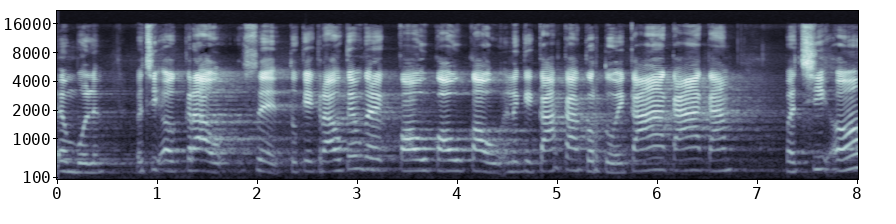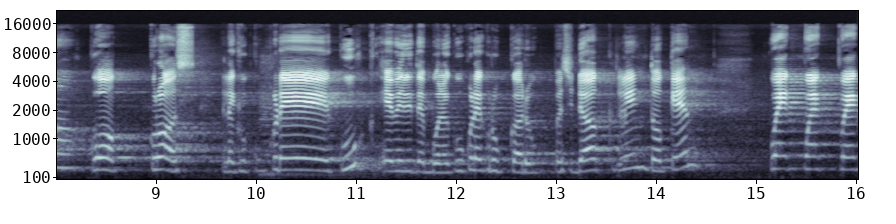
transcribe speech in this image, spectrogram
એમ બોલે. પછી અ ક્રાઉ છે તો કે ક્રાઉ કેમ કરે? કાઉ કાઉ કાઉ એટલે કે કા કા કરતો હોય. કા કા કા. પછી અ, કોક, ક્રોસ, એટલે કે કુકડે, કૂક એવી રીતે બોલે. કુકડે ક્રૂક કરું. પછી ડકલિંગ તો કે ક્વેક ક્વેક ક્વેક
